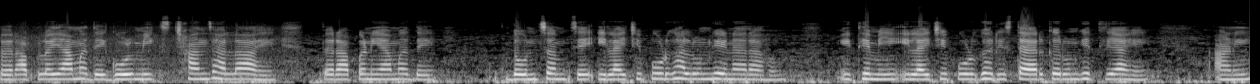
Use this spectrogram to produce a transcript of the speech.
तर आपलं यामध्ये गूळ मिक्स छान झालं आहे. तर आपण यामध्ये दोन चमचे इलायची पूड घालून घेणार आहोत. इथे मी इलायची पूड घरीच तयार करून घेतली आहे. आणि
